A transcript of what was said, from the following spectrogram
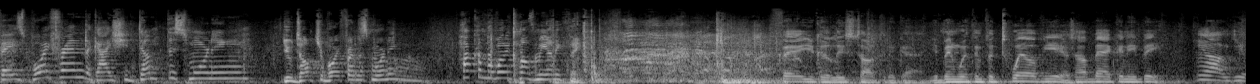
Faye's boyfriend, the guy she dumped this morning. You dumped your boyfriend this morning? How come nobody tells me anything? Faye, you could at least talk to the guy. You've been with him for 12 years. How bad can he be? Oh, you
